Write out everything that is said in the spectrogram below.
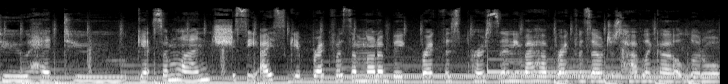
to head to get some lunch. You see, I skip breakfast. I'm not a big breakfast person. If I have breakfast, I'll just have like a little,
